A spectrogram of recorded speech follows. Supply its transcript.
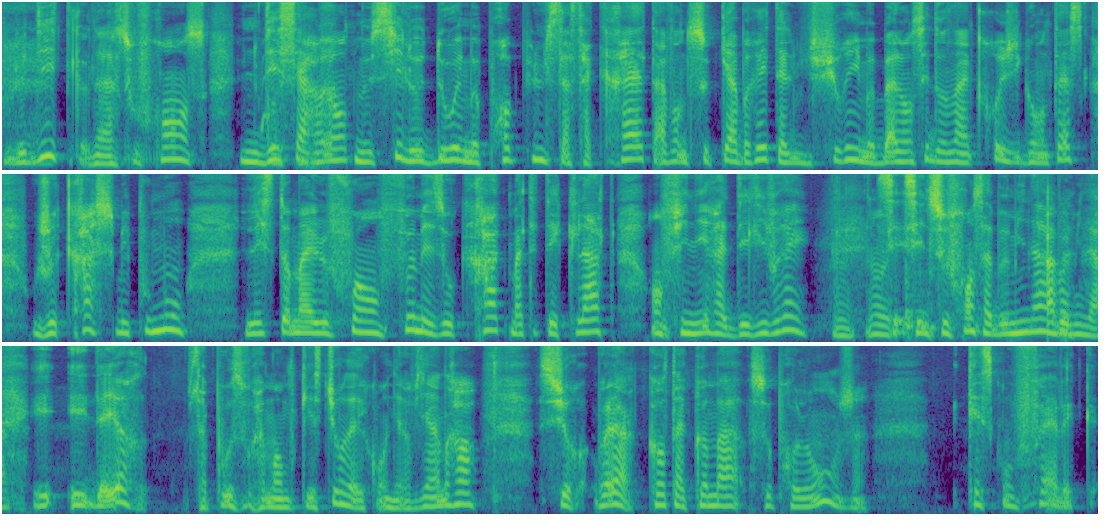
Vous le dites, la souffrance, une desservante me scie le dos et me propulse à sa crête avant de se cabrer telle une furie et me balancer dans un creux gigantesque où je crache mes poumons. L'estomac et le foie en feu, mes os craquent, ma tête éclate, en finir à délivrer. Mmh, c'est une souffrance abominable. Abominable. Et, et d'ailleurs, ça pose vraiment question, d'ailleurs qu'on y reviendra, sur, voilà, quand un coma se prolonge, qu'est-ce qu'on fait avec...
